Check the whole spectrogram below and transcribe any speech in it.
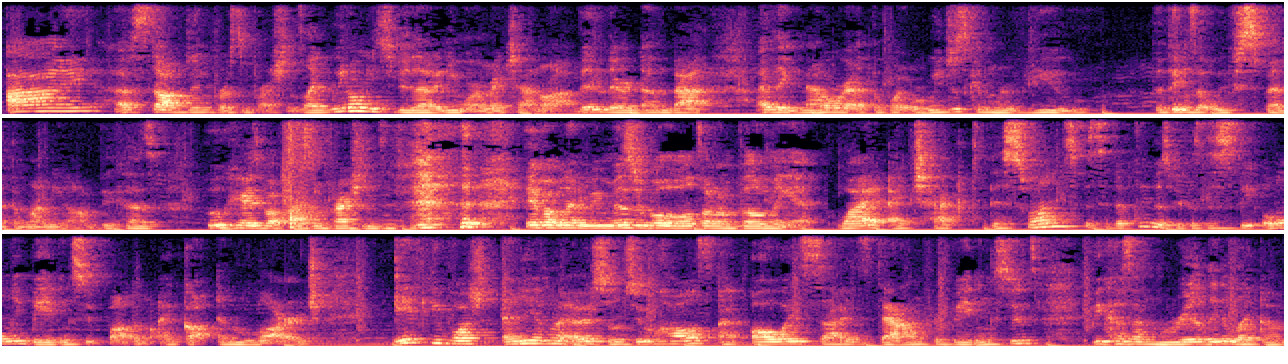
I have stopped doing first impressions. Like, we don't need to do that anymore on my channel. I've been there, done that. I think now we're at the point where we just can review the things that we've spent the money on because who cares about first impressions if, if I'm gonna be miserable the whole time I'm filming it. Why I checked this one specifically was because this is the only bathing suit bottom I got in large. If you've watched any of my other swimsuit hauls, I always size down for bathing suits because I'm really like a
